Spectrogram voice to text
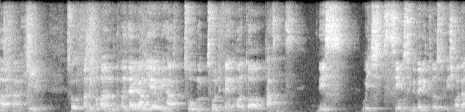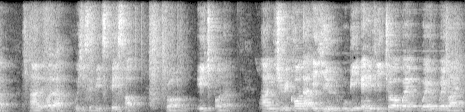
uh, hill. So on the, on, the, on the diagram here, we have two, two different contour patterns. This, which seems to be very close to each other, and the other, which is a bit spaced out from each other. And you should recall that a hill will be any feature where, where, whereby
